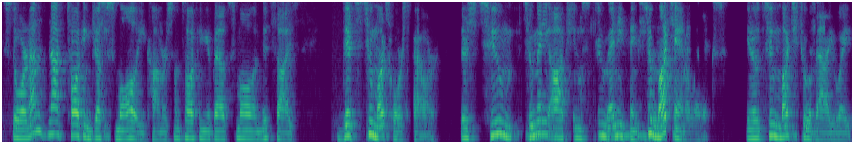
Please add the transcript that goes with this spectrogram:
store, and I'm not talking just small e commerce, I'm talking about small and mid size, there's too much horsepower. There's too too many options, too many things, too much analytics you know too much to evaluate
